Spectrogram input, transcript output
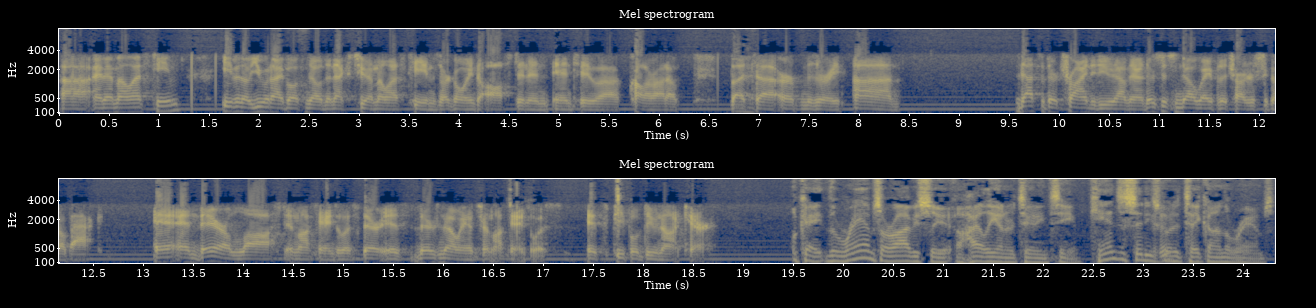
uh, an MLS team. Even though you and I both know the next two MLS teams are going to Austin and, and to uh, Colorado, but uh, or Missouri. Um, that's what they're trying to do down there. There's just no way for the Chargers to go back, and, and they are lost in Los Angeles. There is there's no answer in Los Angeles. It's people do not care. Okay, the Rams are obviously a highly entertaining team. Kansas City's going to take on the Rams.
